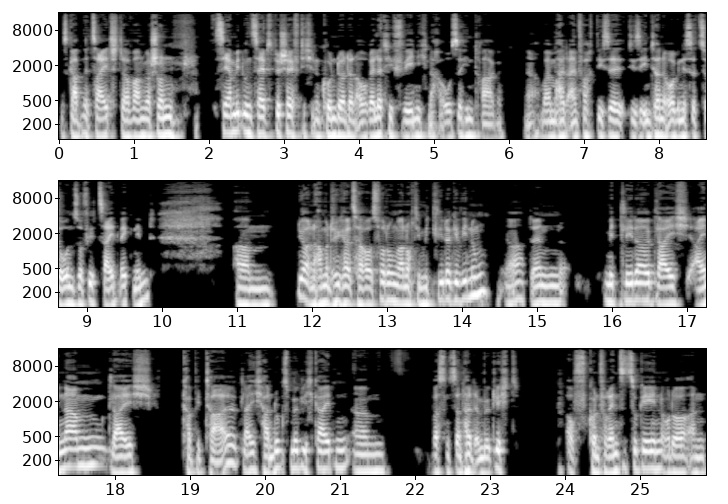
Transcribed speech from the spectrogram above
es gab eine Zeit, da waren wir schon sehr mit uns selbst beschäftigt und konnten dann auch relativ wenig nach außen hintragen, ja, weil man halt einfach diese diese interne Organisation so viel Zeit wegnimmt. Ähm, ja, dann haben wir natürlich als Herausforderung auch noch die Mitgliedergewinnung, ja, denn Mitglieder gleich Einnahmen, gleich Kapital, gleich Handlungsmöglichkeiten, ähm, was uns dann halt ermöglicht, auf Konferenzen zu gehen oder an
